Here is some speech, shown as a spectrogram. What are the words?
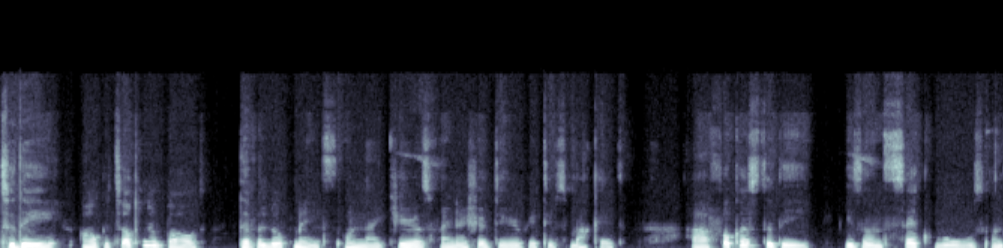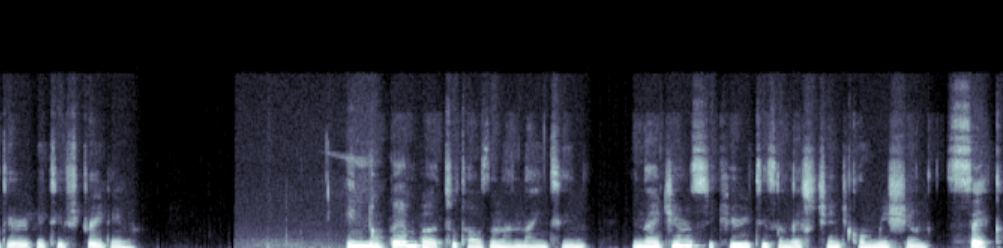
Today, I'll be talking about developments on Nigeria's financial derivatives market. Our focus today is on SEC rules on derivatives trading. In November 2019, the Nigerian Securities and Exchange Commission (SEC)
